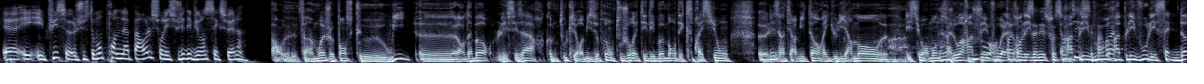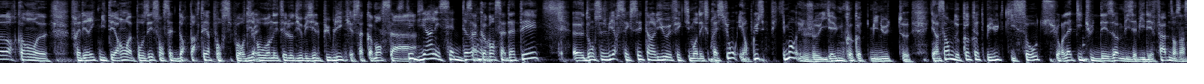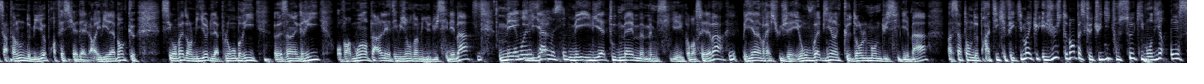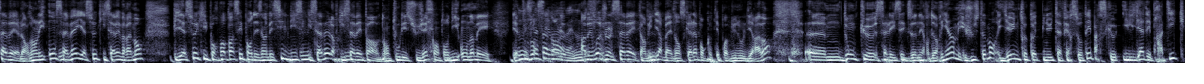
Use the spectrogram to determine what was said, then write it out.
euh, et, puisse justement prendre la parole sur les sujets des violences sexuelles? Alors, euh, enfin, moi, je pense que oui. Euh, alors, d'abord, les Césars, comme toutes les remises de prix, ont toujours été des moments d'expression. Euh, les intermittents régulièrement. euh, et si on remonte très loin, Ah, toujours, rappelez-vous, à la grande- les années 70, c'est rappelez-vous, rappelez-vous les 7 d'or quand euh, Frédéric Mitterrand a posé son 7 d'or par terre pour pour dire où en était l'audiovisuel public. Ça commence à C'était bien les 7 d'or. ça commence à dater. Euh, donc, ce que je veux dire, c'est que c'est un lieu effectivement d'expression. Et en plus, effectivement, je- il y a une cocotte minute. Il y a un certain nombre de cocottes minutes qui sautent sur l'attitude des hommes vis-à-vis des femmes dans un certain nombre de milieux professionnels. Alors, évidemment que si on va dans le milieu de la plomberie euh, zingri, on va moins en parler à la télévision dans le milieu du cinéma. Mais Il y a il y mais il y a tout de même, même s'il à y en avoir, mais il y a un vrai sujet. Et on voit bien que dans le monde du cinéma, un certain nombre de pratiques, effectivement, et, que- et justement parce que tu dis tous ceux qui vont dire on savait. Alors dans les on savait, il y a ceux qui savaient vraiment, puis il y a ceux qui pour pas passer pour des imbéciles disent qu'ils savaient alors qu'ils savaient pas. Dans tous les sujets, quand on dit on non mais il y a Mais toujours ça, ça, dans vrai, le ouais, non, ah mais moi je le savais. T'as envie de dire bah dans ce cas-là pourquoi t'es pas venu nous le dire avant Euh, Donc euh, ça les exonère de rien, mais justement il y a une cocotte minute à faire sauter parce que il y a des pratiques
